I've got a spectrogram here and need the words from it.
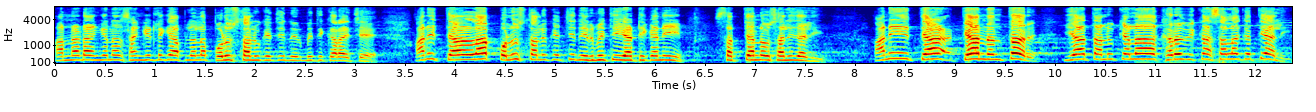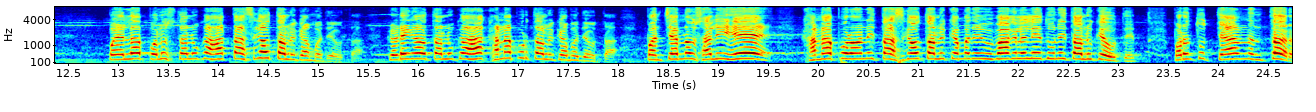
अण्णा डांगेनं सांगितलं की आपल्याला पलूस तालुक्याची निर्मिती करायची आहे. आणि त्याला पलूस तालुक्याची निर्मिती या ठिकाणी सत्त्याण्णव साली झाली. आणि त्या त्यानंतर या तालुक्याला खरं विकासाला गती आली. पहिला पलूस तालुका हा तासगाव तालुक्यामध्ये होता. कडेगाव तालुका हा खानापूर तालुक्यामध्ये होता. पंच्याण्णव साली हे खानापूर आणि तासगाव तालुक्यामध्ये विभागलेले दोन्ही तालुके होते. परंतु त्यानंतर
